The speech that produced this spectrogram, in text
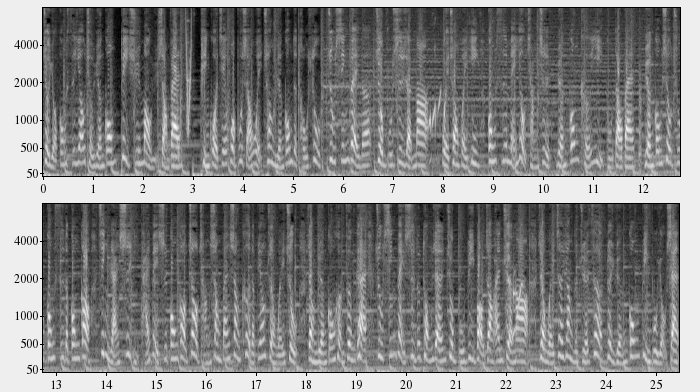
就有公司要求员工必须冒雨上班。苹果接获不少伪创员工的投诉，住新北的就不是人吗？伟创回应，公司没有强制员工可以不到班，员工秀出公司的公告，竟然是以台北市公告照常上班上课的标准为主，让员工很愤慨。住新北市的同仁就不必保障安全吗？认为这样的决策对员工并不友善。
